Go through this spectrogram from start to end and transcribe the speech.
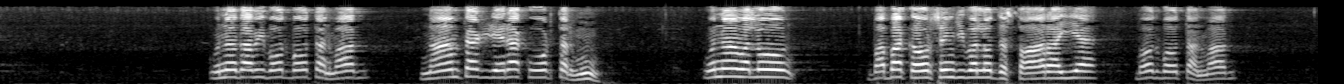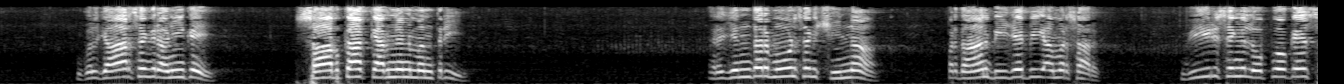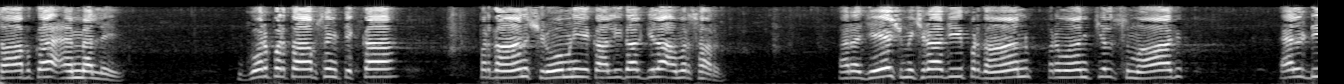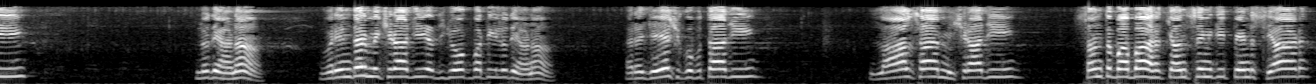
ਉਹਨਾਂ ਦਾ ਵੀ ਬਹੁਤ ਬਹੁਤ ਧੰਨਵਾਦ। ਨਾਮ ਤਾਂ ਡੇਰਾ ਕੋਟ ਧਰਮੂ। ਉਹਨਾਂ ਵੱਲੋਂ ਬਾਬਾ ਕੌਰ ਸਿੰਘ ਜੀ ਵੱਲੋਂ ਦਸਤਾਰ ਆਈ ਹੈ। ਬਹੁਤ ਬਹੁਤ ਧੰਨਵਾਦ। ਗੁਲਜ਼ਾਰ ਸਿੰਘ ਰਾਣੀ ਕੇ, ਸਾਬਕਾ ਕੈਬਨਿਟ ਮੰਤਰੀ ਰਜਿੰਦਰ ਮੋਹਨ ਸਿੰਘ ਛੀਨਾ, ਪ੍ਰਧਾਨ ਬੀਜੇਪੀ ਅੰਮ੍ਰਿਤਸਰ, ਵੀਰ ਸਿੰਘ ਲੋਪੋ ਕੇ, ਸਾਬਕਾ ਐਮਐਲਏ ਗੁਰਪ੍ਰਤਾਪ ਸਿੰਘ ਟਿੱਕਾ, ਪ੍ਰਧਾਨ ਸ਼੍ਰੋਮਣੀ ਅਕਾਲੀ ਦਲ ਜ਼ਿਲ੍ਹਾ ਅੰਮ੍ਰਿਤਸਰ, ਰਾਜੇਸ਼ ਮਿਸ਼ਰਾ ਜੀ, ਪ੍ਰਧਾਨ ਪਰਮਾਂਚਲ ਸਮਾਜ ਐਲਡੀ ਲੁਧਿਆਣਾ। ਵਰਿੰਦਰ ਮਿਸ਼ਰਾ ਜੀ, ਉਦਯੋਗਪਤੀ ਲੁਧਿਆਣਾ। ਰਜੇਸ਼ ਗੁਪਤਾ ਜੀ, ਲਾਲ ਸਾਹਿਬ ਮਿਸ਼ਰਾ ਜੀ, ਸੰਤ ਬਾਬਾ ਹਰਚੰਦ ਸਿੰਘ ਜੀ ਪਿੰਡ ਸਿਆੜ,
